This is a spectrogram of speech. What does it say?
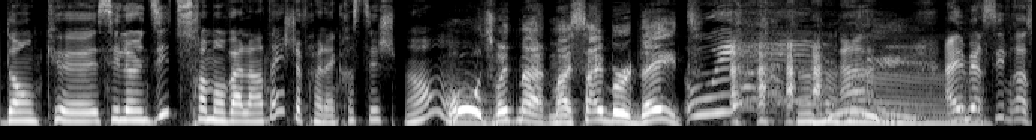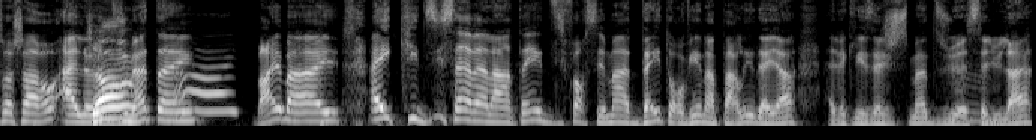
Donc, euh, c'est lundi, tu seras mon Valentin, je te ferai un acrostiche. Non. Oh, tu vas être ma, ma cyber date. Oui! Hey, merci François Charon. À lundi Ciao. matin. Bye bye. Hey, qui dit Saint-Valentin dit forcément date. On vient d'en parler d'ailleurs avec les agissements du euh, cellulaire.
